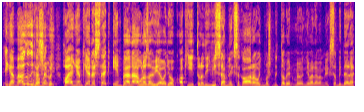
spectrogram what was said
Igen, mert az az Akkor igazság, már hogy ha engem kérdeztek, én például az a hülye vagyok, aki tudod, így visszaemlékszek arra, hogy most mit tudom én, nyilván nem emlékszem mindenre.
